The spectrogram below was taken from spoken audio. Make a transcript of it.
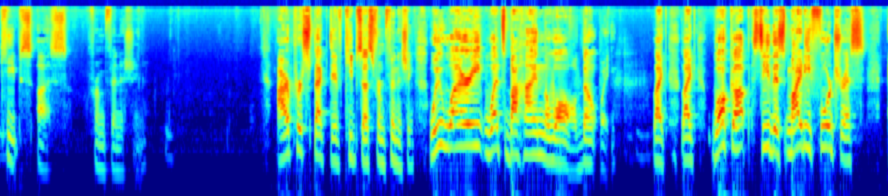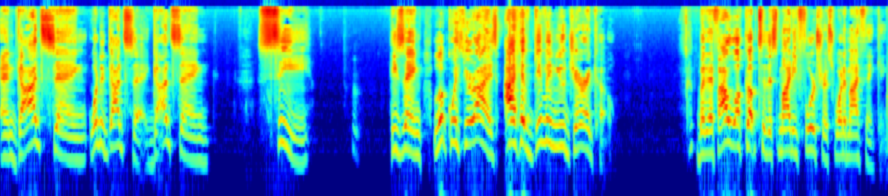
keeps us from finishing. Our perspective keeps us from finishing. We worry what's behind the wall, don't we? Like, like walk up, see this mighty fortress, and God's saying, what did God say? God's saying, see. He's saying, look with your eyes. I have given you Jericho. But if I walk up to this mighty fortress, what am I thinking?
